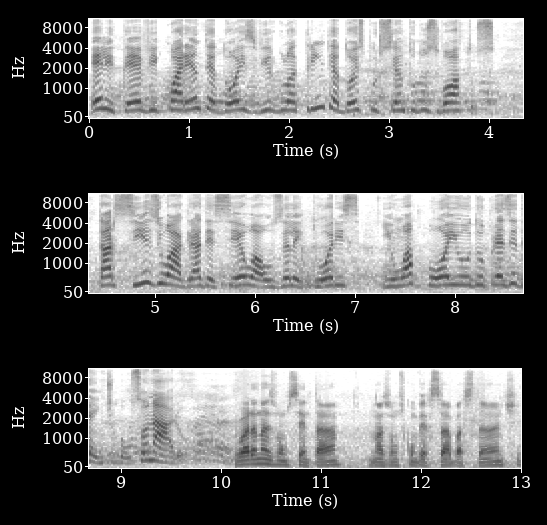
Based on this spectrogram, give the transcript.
Ele teve 42,32% dos votos. Tarcísio agradeceu aos eleitores e o apoio do presidente Bolsonaro. Agora nós vamos sentar, nós vamos conversar bastante.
